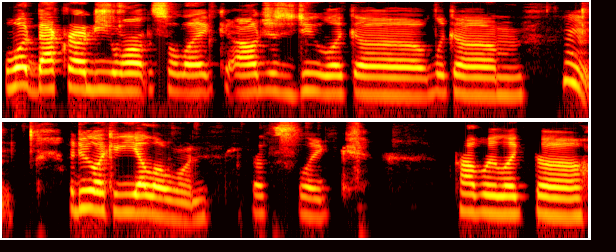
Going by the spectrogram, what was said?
what background do you want? So like, I'll just do like a like um hmm, I do like a yellow one. That's like probably like the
